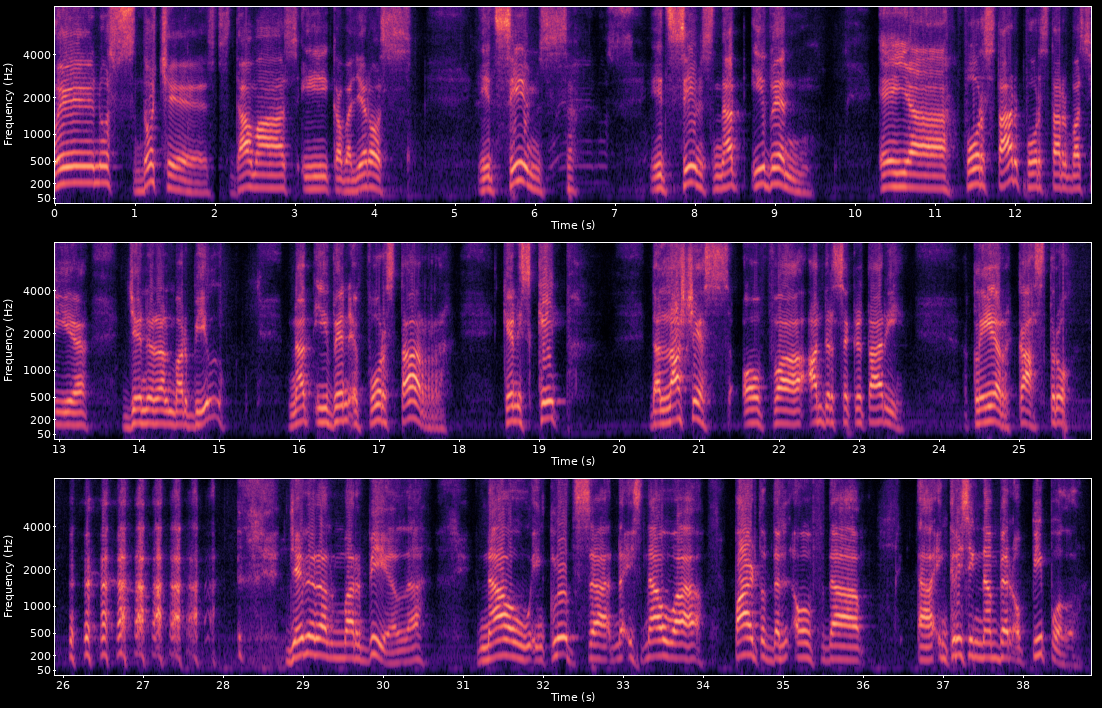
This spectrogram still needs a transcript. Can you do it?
Buenos noches, damas y caballeros. It seems, it seems not even a uh, four-star, four-star ba si uh, General Marbil? Not even a four-star can escape the lashes of uh, Undersecretary Claire Castro. General Marbil uh, now includes uh, is now uh, part of the of the uh, increasing number of people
